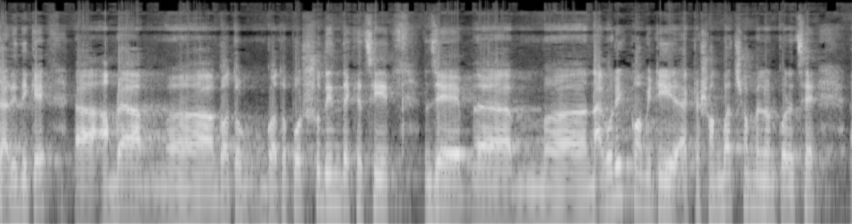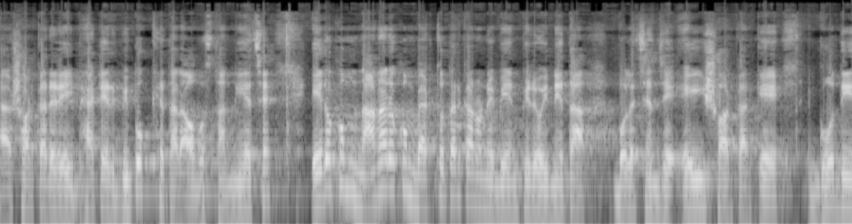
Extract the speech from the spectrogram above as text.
চারিদিকে। আমরা গত গত পরশু দিন দেখেছি যে নাগরিক কমিটি একটা সংবাদ সম্মেলন করেছে সরকারের এই ভ্যাটের বিপক্ষে তারা অবস্থান নিয়েছে। এরকম নানা রকম ব্যর্থতার কারণে বিএনপির ওই নেতা বলেছেন যে, এই সরকারকে গদি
